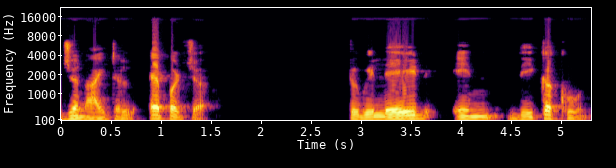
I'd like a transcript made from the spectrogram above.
genital aperture to be laid in the cocoon.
